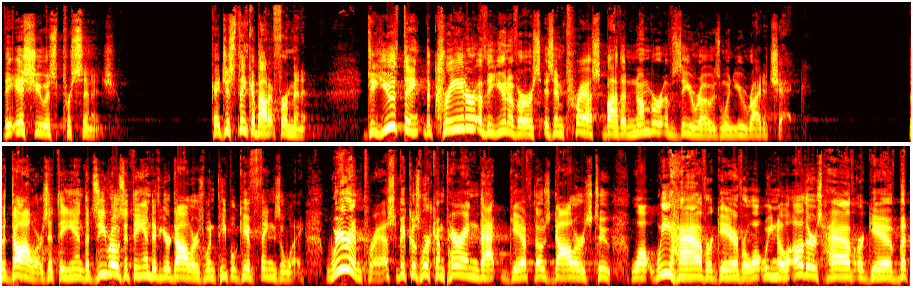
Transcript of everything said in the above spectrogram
The issue is percentage. Okay, just think about it for a minute. Do you think the creator of the universe is impressed by the number of zeros when you write a check? The dollars at the end, the zeros at the end of your dollars when people give things away. We're impressed because we're comparing that gift, those dollars, to what we have or give or what we know others have or give. But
